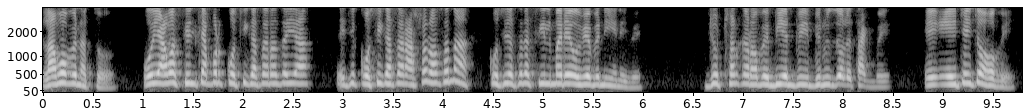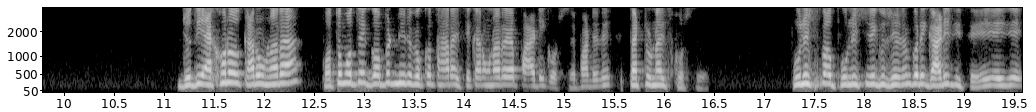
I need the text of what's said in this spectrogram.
লাভ হবে না তো? ওই আবার সিল চাপড় কচি কাছারা যাইয়া, এই যে কচি কাছার আসর আছে না কচি কাছারা সিল মারিয়ে ওইভাবে নিয়ে নেবে। জোট সরকার হবে, বিএনপি বিরোধী দলে থাকবে। এইটাই তো হবে। যদি এখনও কারণ ওনারা, প্রথমত গভর্নমেন্ট নিরপেক্ষতা হারাইছে, কারণ ওনারা পার্টি করছে পার্টির প্যাট্রোনাইজ করছে। পুলিশ পুলিশ রেগুলেশন করে গাড়ি দিছে, এই- যে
